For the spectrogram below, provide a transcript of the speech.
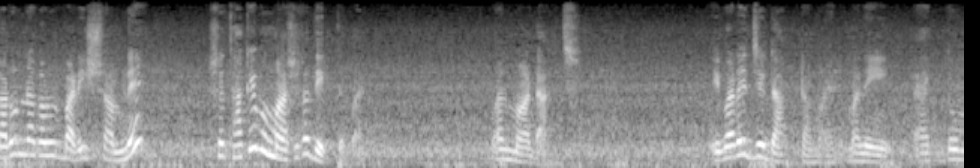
কারোর না কারোর বাড়ির সামনে সে থাকে এবং মা সেটা দেখতে পায়। আর মা ডাকছে। এবারে যে ডাকটা মায়ের মানে একদম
